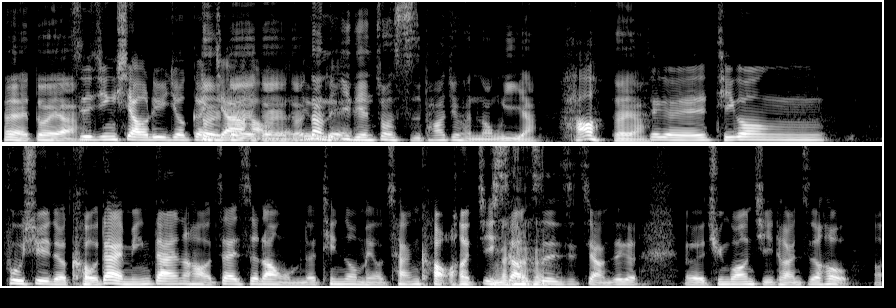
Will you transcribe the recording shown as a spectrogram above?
哎、欸欸，对啊，资金效率就更加好了，对对对对，那你一年赚十趴就很容易啊。好，对啊，这个提供。富旭的口袋名单哈，再次让我们的听众朋友参考啊。继上次讲这个呃群光集团之后啊，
